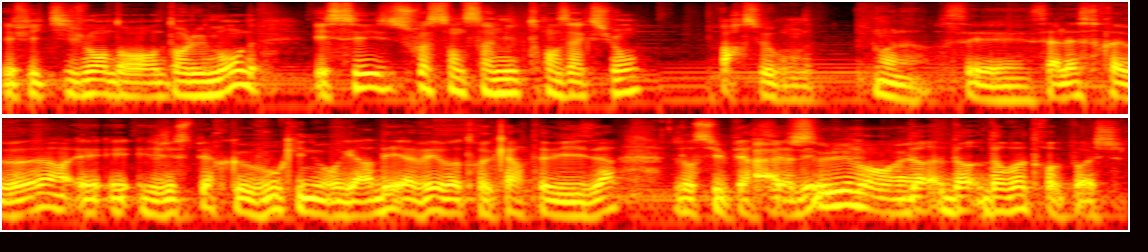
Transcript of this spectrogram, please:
effectivement dans, le monde, et c'est 65 000 transactions par seconde. Voilà, ça laisse rêveur et, j'espère que vous qui nous regardez avez votre carte Visa, j'en suis persuadé, Absolument, dans, votre poche.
